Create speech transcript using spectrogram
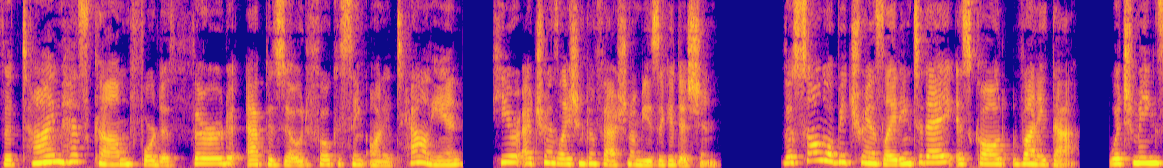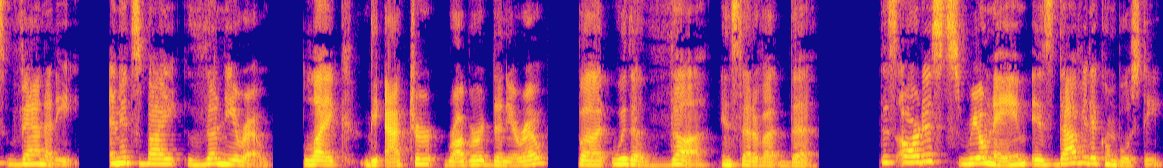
The time has come for the third episode focusing on Italian here at Translation Confessional Music Edition. The song I'll be translating today is called Vanità, which means vanity, and it's by The Niro, like the actor Robert De Niro, but with a the instead of a the. This artist's real name is Davide Combusti,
